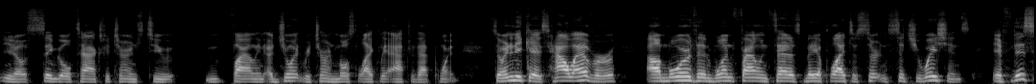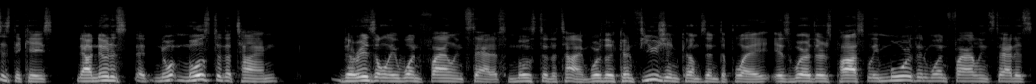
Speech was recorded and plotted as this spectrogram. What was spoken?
you know single tax returns to filing a joint return most likely after that point. So in any case, however, uh, more than one filing status may apply to certain situations. If this is the case, now notice that no, most of the time there is only one filing status most of the time. Where the confusion comes into play is where there's possibly more than one filing status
